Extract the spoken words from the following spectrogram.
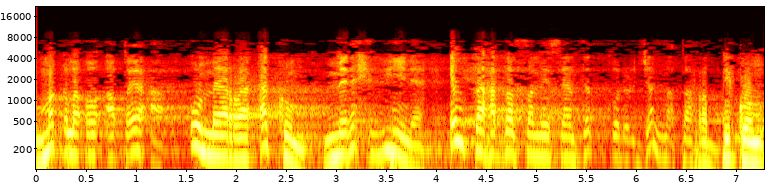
maqla oo ateeca umaraa'akum madaxdiina intaa haddaad samaysaan tadkhulu ljannata rabbikum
